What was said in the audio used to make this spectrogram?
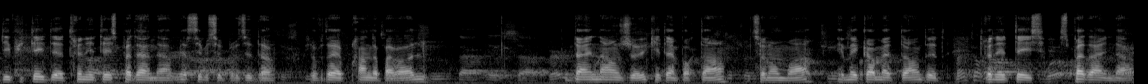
Député de Trinité-Spadana. Merci, Monsieur le Président. Je voudrais prendre la parole d'un enjeu qui est important, selon moi, et mes commettants de Trinité-Spadina.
